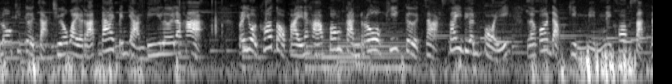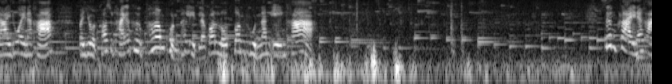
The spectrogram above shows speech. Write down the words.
โรคที่เกิดจากเชื้อไวรัสได้เป็นอย่างดีเลยล่ะค่ะ ประโยชน์ข้อต่อไปนะคะ ป้องกันโรคที่เกิดจากไส้เดือนฝอย แล้วก็ดับกลิ่นเหม็นในคอกสัตว์ได้ด้วยนะคะ ประโยชน์ข้อสุดท้ายก็คือเพิ่มผลผลิตแล้วก็ลดต้นทุนนั่นเองค่ะ ซึ่งใครนะคะ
